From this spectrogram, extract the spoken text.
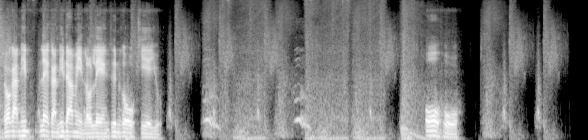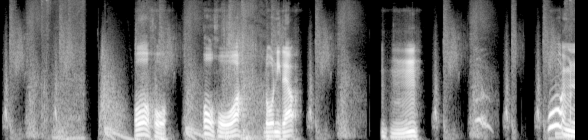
แต่ว่าการที่แลกกันที่ดาเมจเราแรงขึ้นก็โอเคอยู่ โอ้โห โอ้โห โอ้โห โดนอีกแล้ว อือหือโอ้ยมัน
